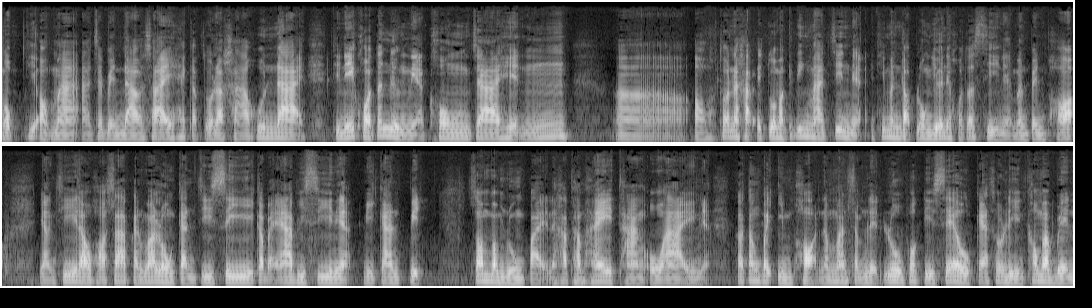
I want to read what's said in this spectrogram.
งบที่ออกมาอาจจะเป็น downside ให้กับตัวราคาหุ้นได้ ทีนี้ quarter หนึ่งเนี่ยคงจะเห็นอ๋อโทษนะครับไอตัว Marketing Margin เนี่ยที่มัน drop ลงเยอะใน quarter สี่เนี่ยมันเป็นเพราะอย่างที่เราพอทราบกันว่าลงกัน GC กับ IRPC เนี่ยมีการปิด ซ่อมบำรุงไปนะครับทำให้ทาง OR เนี่ยก็ต้องไป Import น้ำมันสำเร็จรูปพวกดีเซลแก๊สโซลีนเข้ามา blend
